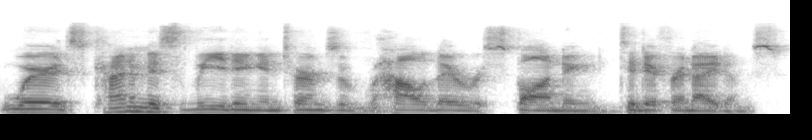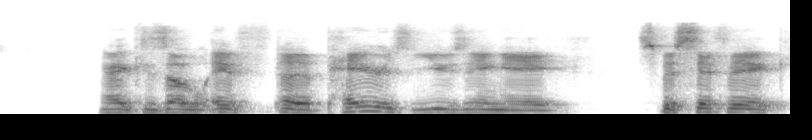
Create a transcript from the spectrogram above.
where it's kind of misleading in terms of how they're responding to different items, right? Because if a payer is using a specific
